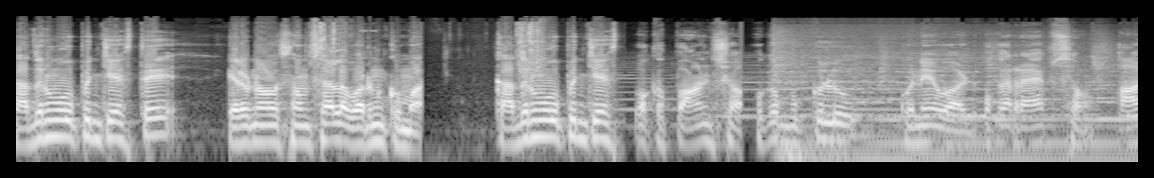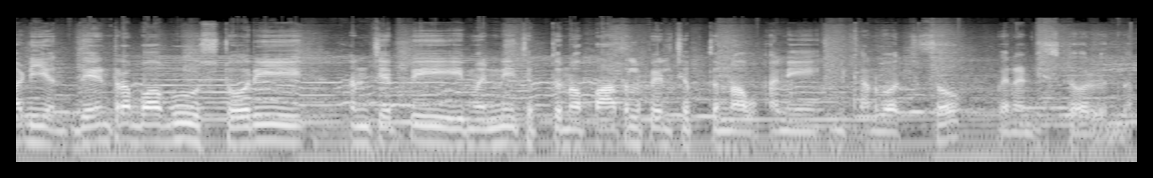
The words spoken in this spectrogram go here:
కథను ఓపెన్ చేస్తే ఇరవై నాలుగు సంవత్సరాల వరుణ్ కుమార్. కథను ఓపెన్ చేస్తే ఒక పాన్ షాప్ ఒక బుక్కులు కొనేవాడు ఒక ర్యాప్ సాంగ్ ఆడియన్. దేంట్రా బాబు స్టోరీ అని చెప్పి ఇవన్నీ చెప్తున్నావు పాతల పేర్లు చెప్తున్నావు అని మీకు అనవచ్చు. సో వినండి స్టోరీ విందాం.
